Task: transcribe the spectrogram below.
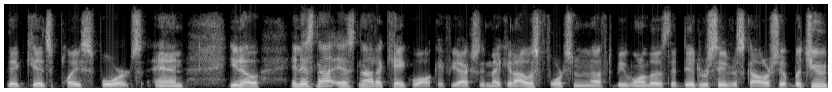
that kids play sports, and you know, and it's not it's not a cakewalk if you actually make it. I was fortunate enough to be one of those that did receive a scholarship, but you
